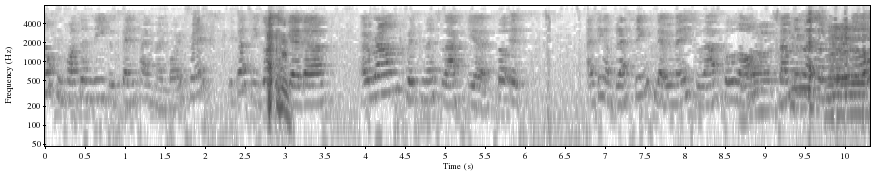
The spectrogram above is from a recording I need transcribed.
most importantly, to spend time with my boyfriend, because we got together around Christmas last year. So it's, I think, a blessing that we managed to last so long. Something like a miracle.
